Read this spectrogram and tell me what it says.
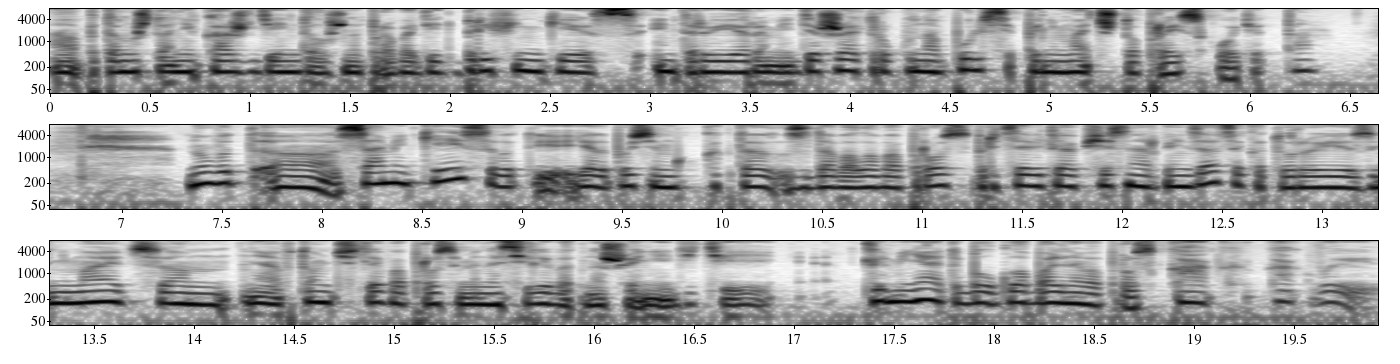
потому что они каждый день должны проводить брифинги с интервьюерами, держать руку на пульсе, понимать, что происходит там. Да. Ну вот э, сами кейсы, вот я, допустим, как-то задавала вопрос представителю общественной организации, которые занимаются э, в том числе вопросами насилия в отношении детей. Для меня это был глобальный вопрос. Как, как вы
